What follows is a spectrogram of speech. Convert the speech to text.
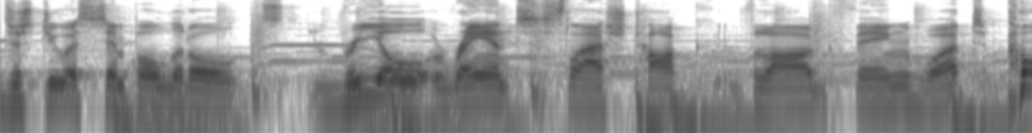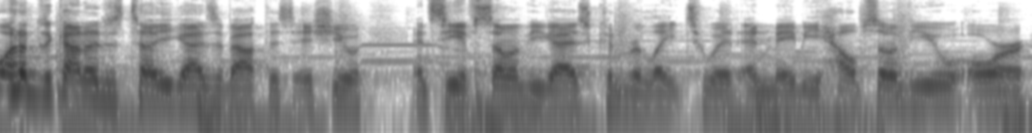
just do a simple little real rant slash talk vlog thing. What? I wanted to kind of just tell you guys about this issue and see if some of you guys could relate to it and maybe help some of you or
